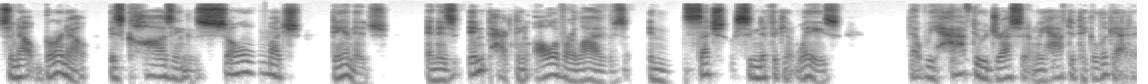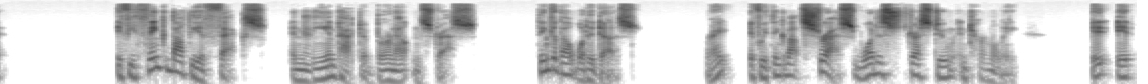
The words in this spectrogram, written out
So now burnout is causing so much damage and is impacting all of our lives in such significant ways that we have to address it and we have to take a look at it. If you think about the effects and the impact of burnout and stress, think about what it does, right? If we think about stress, what does stress do internally? It, it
